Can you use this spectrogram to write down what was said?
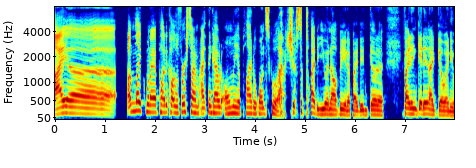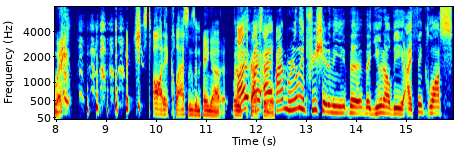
I uh unlike when I applied to college the first time, I think I would only apply to one school. I would just apply to UNLV, and if I didn't go to if I didn't get in, I'd go anyway. just audit classes and hang out I, I'm really appreciating the, the the UNLV. I think Los.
